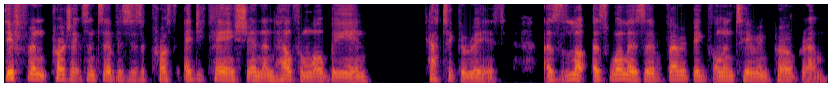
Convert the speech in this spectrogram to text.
different projects and services across education and health and well-being categories, as, as well as a very big volunteering program.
